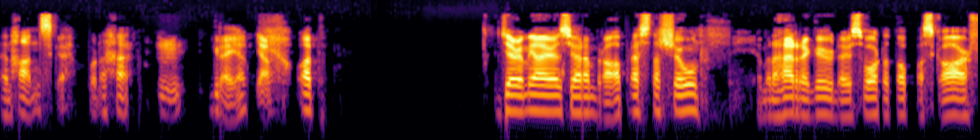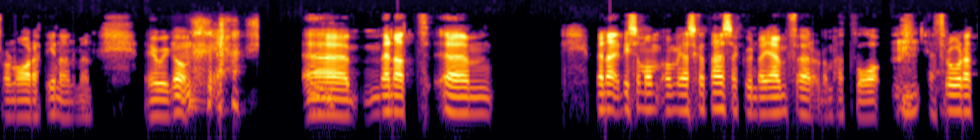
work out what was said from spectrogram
en handske på den här mm. grejen. Ja. Och att Jeremy Irons gör en bra prestation. Jag menar herregud, det är ju svårt att toppa Scar från året innan. Men there we go. Mm. mm. Uh, men att um, men liksom om, om jag ska ta en sekund och jämföra de här två. jag tror att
